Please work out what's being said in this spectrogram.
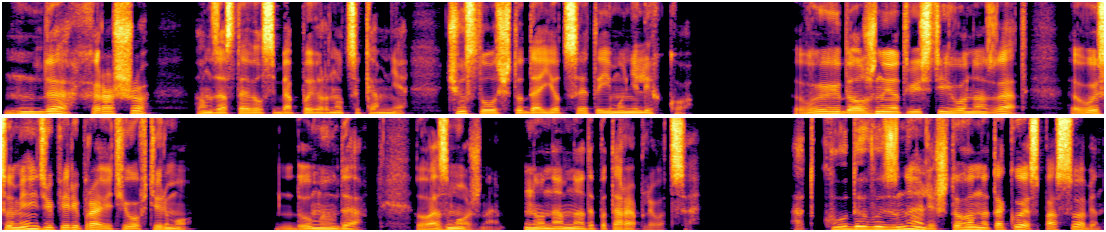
«Да, хорошо», он заставил себя повернуться ко мне. Чувствовал, что дается это ему нелегко. «Вы должны отвезти его назад. Вы сумеете переправить его в тюрьму?» «Думаю, да. Возможно. Но нам надо поторапливаться». «Откуда вы знали, что он на такое способен?»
